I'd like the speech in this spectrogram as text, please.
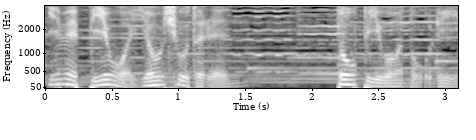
因为比我优秀的人都比我努力，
